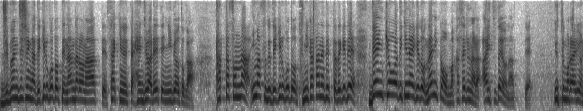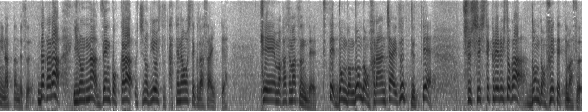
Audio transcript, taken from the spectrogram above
自分自身ができることって何だろうなってさっきの言った返事は0.2秒とかたったそんな今すぐできることを積み重ねていっただけで勉強はできないけど何かを任せるならあいつだよなって。言ってもらえるようになったんです。だからいろんな全国からうちの美容室立て直してくださいって。経営任せますんでっつってどんどんどんどんフランチャイズって言って出資してくれる人がどんどん増えてってます。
